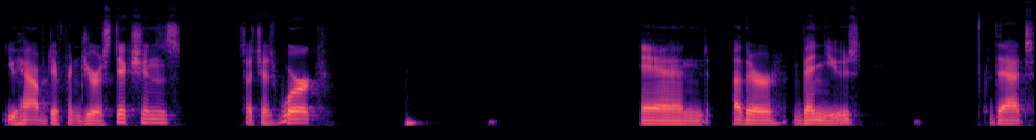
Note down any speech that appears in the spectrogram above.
you have different jurisdictions, such as work and other venues that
